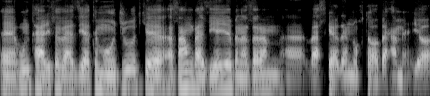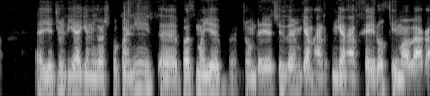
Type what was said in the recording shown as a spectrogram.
اون تعریف وضعیت موجود که اصلا هم قضیه به نظرم وصل کردن نقطه به همه یا یه جور دیگه اگه نگاش بکنید باز ما یه جمله چیز داریم میگم میگن الخیر فی ما وقع.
